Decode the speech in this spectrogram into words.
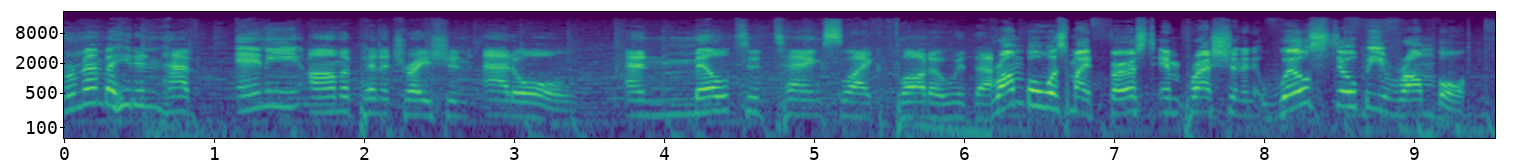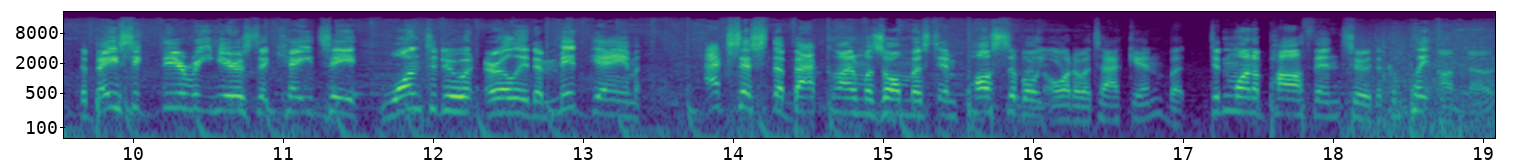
Remember, he didn't have any armor penetration at all and melted tanks like butter with that. Rumble was my first impression, and it will still be Rumble. The basic theory here is that KT want to do it early to mid-game. Access to the backline was almost impossible. An auto attack in, but didn't want to path into the complete unknown.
